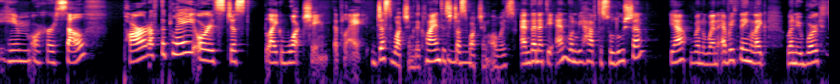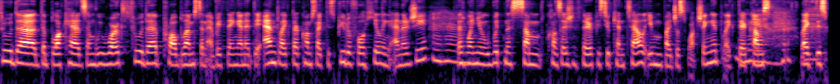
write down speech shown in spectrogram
him or herself part of the play or it's just like watching the play? just watching. The client is just mm. watching always. And then at the end when we have the solution yeah when when everything like when we work through the the blockheads and we work through the problems and everything and at the end like there comes like this beautiful healing energy that when you witness some constellation therapies you can tell even by just watching it like there comes like this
